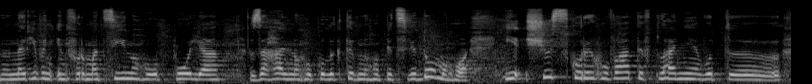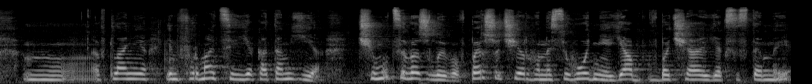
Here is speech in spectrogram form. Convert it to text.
на рівень інформаційного поля загального колективного підсвідомого і щось скоригувати в плані, от, е, в плані інформації, яка там є. Чому це важливо? В першу чергу на сьогодні я вбачаю як системний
